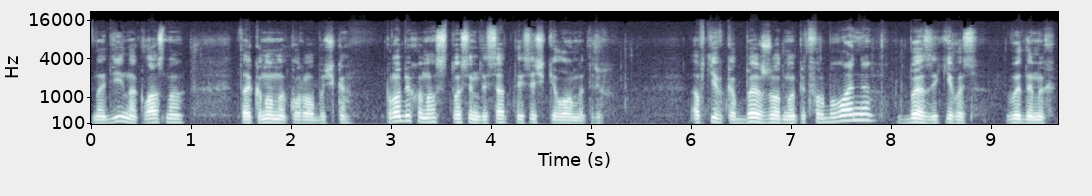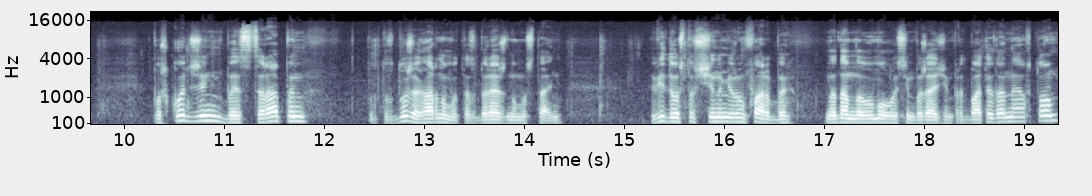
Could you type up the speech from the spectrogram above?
надійна, класна та економна коробочка. Пробіг у нас 170 тисяч кілометрів. Автівка без жодного підфарбування, без якихось видимих пошкоджень, без царапин, тобто в дуже гарному та збереженому стані. Відео з товщиноміром фарби надам на вимогу всім бажаючим придбати дане авто.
